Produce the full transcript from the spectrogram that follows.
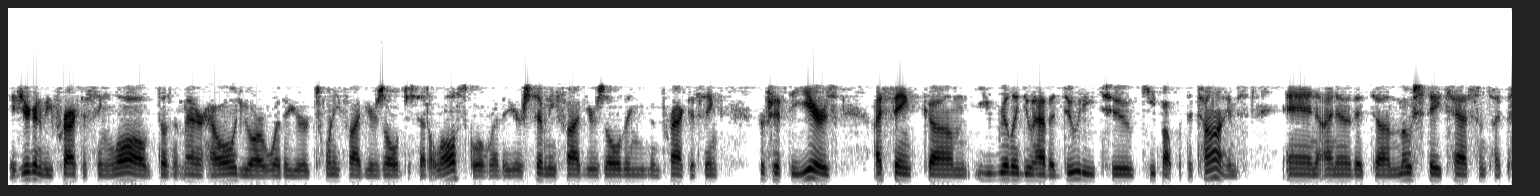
if you're going to be practicing law, it doesn't matter how old you are, whether you're 25 years old just at a law school, whether you're 75 years old and you've been practicing for 50 years, I think um, you really do have a duty to keep up with the times. And I know that uh, most states have some type of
